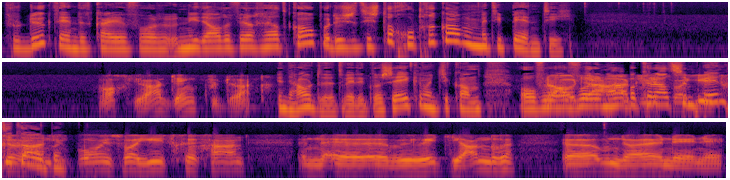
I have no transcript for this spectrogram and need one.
product... en dat kan je voor niet al te veel geld kopen. Dus het is toch goed gekomen met die panty. Ach ja, denkt u dat? Nou, dat weet ik wel zeker, want je kan overal voor daar een habbekrats een panty gegaan, kopen. Boeing is failliet gegaan. En eh, wie heet die andere? Eh, nee, nee, nee.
